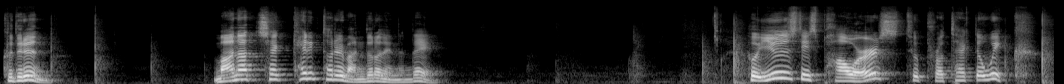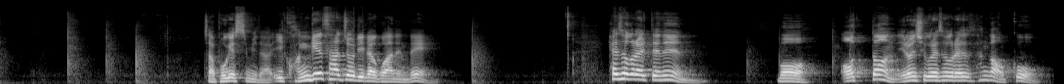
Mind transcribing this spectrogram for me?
그들은 만화책 캐릭터를 만들어냈는데 who used his powers to protect the weak. 자, 보겠습니다. 이 관계사절이라고 하는데 해석을 할 때는 뭐 어떤 이런 식으로 해석을 해도 상관없고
